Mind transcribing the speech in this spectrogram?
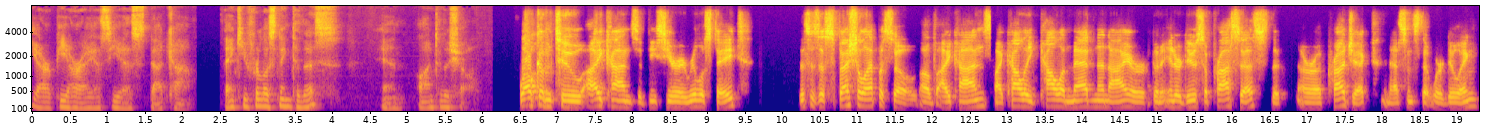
E R P R I S E S.com. Thank you for listening to this, and on to the show. Welcome to Icons of DC Real Estate. This is a special episode of Icons. My colleague Colin Madden and I are going to introduce a process that, or a project, in essence, that we're doing.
